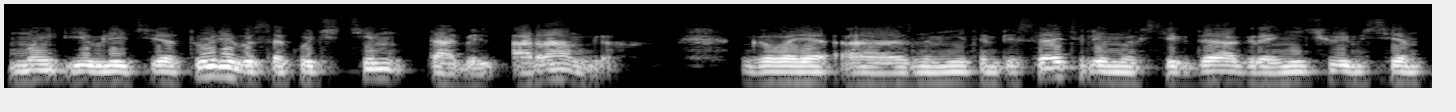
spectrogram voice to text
Мы и в литературе высоко чтим табель о рангах. Говоря о знаменитом писателе, мы всегда ограничиваемся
